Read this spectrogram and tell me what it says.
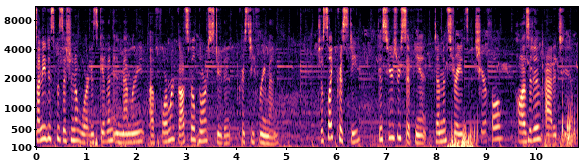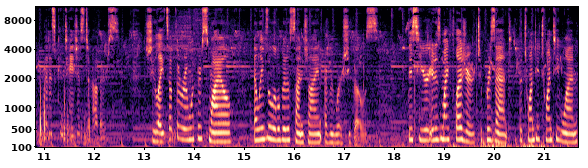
Sunny Disposition Award is given in memory of former Gosfield North student Christy Freeman. Just like Christy, this year's recipient demonstrates a cheerful, positive attitude that is contagious to others. She lights up the room with her smile and leaves a little bit of sunshine everywhere she goes. This year, it is my pleasure to present the 2021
